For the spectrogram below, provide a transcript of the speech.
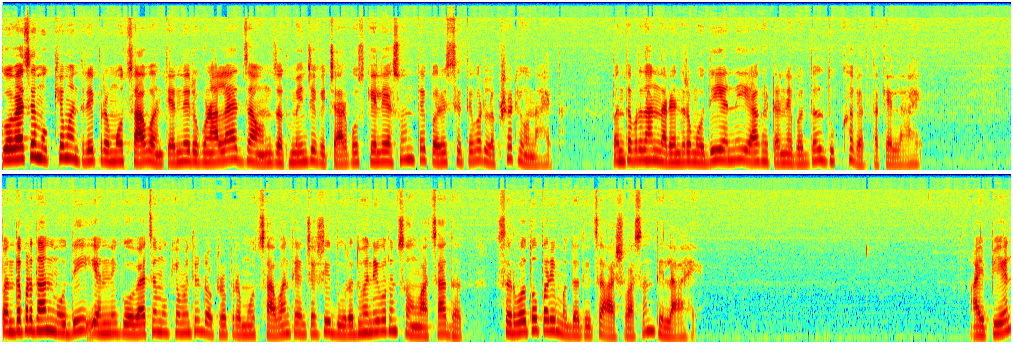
गोव्याचे मुख्यमंत्री प्रमोद सावंत यांनी रुग्णालयात जाऊन जखमींची विचारपूस केली असून ते परिस्थितीवर लक्ष ठेवून आहेत. पंतप्रधान नरेंद्र मोदी यांनी या घटनेबद्दल दुःख व्यक्त केलं आहे. पंतप्रधान मोदी यांनी गोव्याचे मुख्यमंत्री डॉक्टर प्रमोद सावंत यांच्याशी दूरध्वनीवरून संवाद साधत सर्वतोपरी मदतीचं आश्वासन दिलं आहे. I P L?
